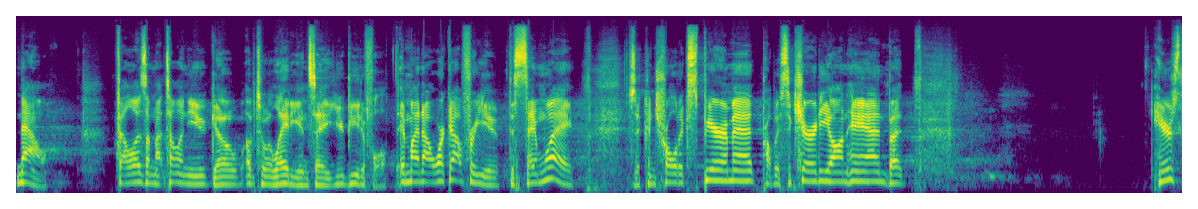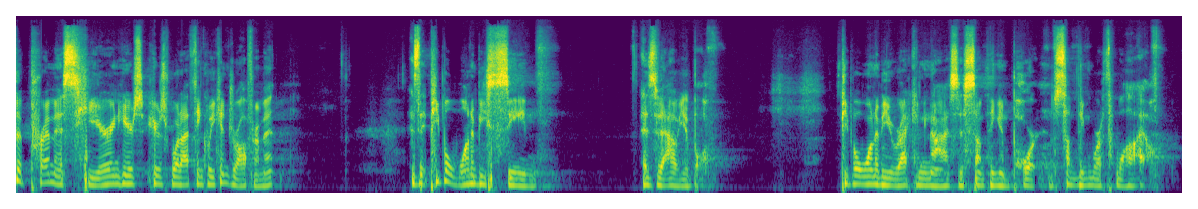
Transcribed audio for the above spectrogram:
Now, fellas, I'm not telling you go up to a lady and say, You're beautiful. It might not work out for you the same way. It's a controlled experiment, probably security on hand, but here's the premise here, and here's, here's what I think we can draw from it is that people want to be seen as valuable. People want to be recognized as something important, something worthwhile,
